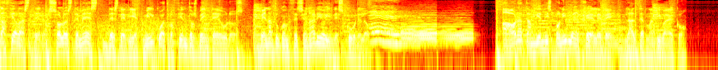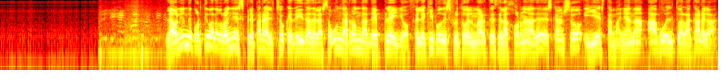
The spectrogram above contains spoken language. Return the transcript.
Dacia Duster, solo este mes desde 10.420 euros. Ven a tu concesionario y descúbrelo. Ahora también disponible en GLP, la alternativa eco. La Unión Deportiva Logroñés prepara el choque de ida de la segunda ronda de playoff. El equipo disfrutó el martes de la jornada de descanso y esta mañana ha vuelto a la carga.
